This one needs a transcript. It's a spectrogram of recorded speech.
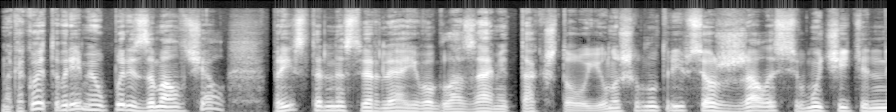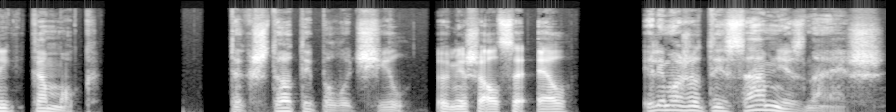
На какое-то время упырь замолчал, пристально сверля его глазами так, что у юноши внутри все сжалось в мучительный комок. — Так что ты получил? — вмешался Эл. Или, может, ты сам не знаешь?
